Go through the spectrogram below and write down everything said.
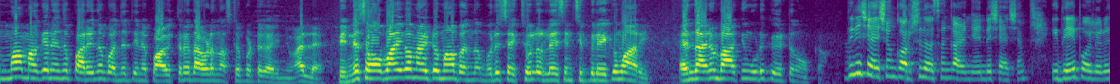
ഉമ്മ മകൻ എന്ന് പറയുന്ന ബന്ധത്തിന് പവിത്രത അവിടെ നഷ്ടപ്പെട്ടു കഴിഞ്ഞു അല്ലെ? പിന്നെ സ്വാഭാവികമായിട്ടും ആ ബന്ധം ഒരു സെക്സ്വൽ റിലേഷൻഷിപ്പിലേക്ക് മാറി. എന്തായാലും ബാക്കിയും കൂടി കേട്ട് നോക്കാം. ഇതിനുശേഷം കുറച്ച് ദിവസം കഴിഞ്ഞതിന്റെ ശേഷം ഇതേപോലെ ഒരു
